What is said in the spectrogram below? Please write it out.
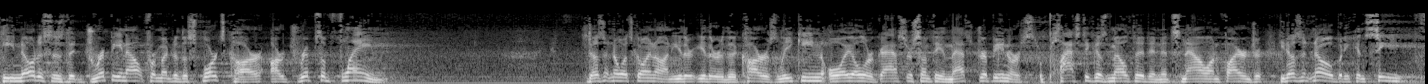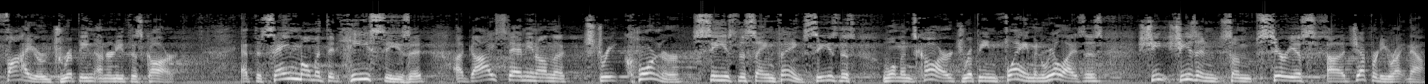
He notices that dripping out from under the sports car are drips of flame. Doesn't know what's going on. Either, either the car is leaking oil or gas or something and that's dripping or plastic is melted and it's now on fire. And he doesn't know, but he can see fire dripping underneath his car. At the same moment that he sees it, a guy standing on the street corner sees the same thing, sees this woman's car dripping flame and realizes she, she's in some serious uh, jeopardy right now.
